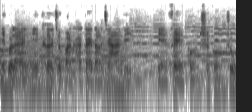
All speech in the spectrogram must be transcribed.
尼古莱立刻就把他带到家里，免费供吃供住。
